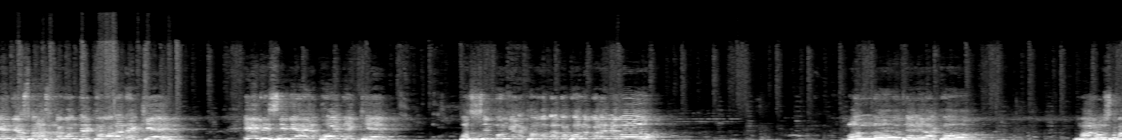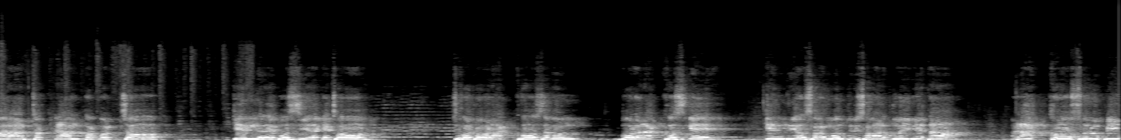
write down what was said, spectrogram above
কেন্দ্রীয় স্বরাষ্ট্রমন্ত্রীর ক্ষমতা দেখিয়ে ইডি ভয় দেখিয়ে, পশ্চিমবঙ্গের ক্ষমতা দখল করে নেব। বন্ধ জেনে রাখো, মানুষ মারার চক্রান্ত করছ, কেন্দ্রে বসিয়ে রেখেছ। ছোট রাক্ষস এবং বড় রাক্ষসকে কেন্দ্রীয় মন্ত্রিসভার দুই নেতা রাক্ষস রূপী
